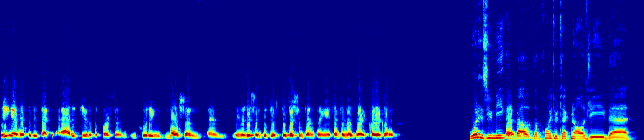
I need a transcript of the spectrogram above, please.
being able to detect the attitude of the person, including motion, and in addition to just position sensing, is something that's very critical. What is unique right? about the pointer technology that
